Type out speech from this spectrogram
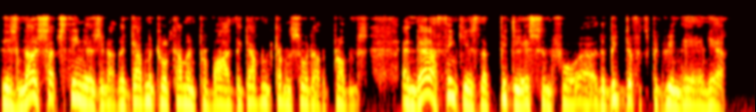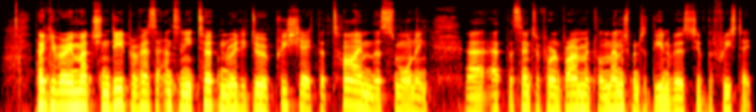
There's no such thing as you know the government will come and provide, the government come and sort out the problems, and that I think is the big lesson for uh, the big difference between there and here. Thank you very much indeed, Professor Anthony Turton. Really do appreciate the time this morning uh, at the Centre for Environmental Management at the University of the Free State.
